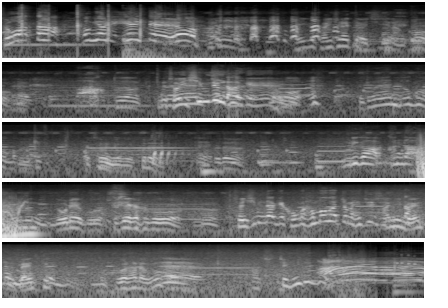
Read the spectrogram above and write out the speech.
좋았다. 성현이 1대예요. 이거 변신할 때 외치진 않고 막 도영. 저희 힘 좀 나게. 누구? 왜 누구? 막 이렇게 백성 누구 그래. 네. 그러다가 우리가 간다. 이거는 노래고 주제가고. 어. 저희 힘나게 그거 한 번만 좀 해주시죠. 아니 딱 멘트. 멘트 뭐 그걸 하라고? 네. 아 진짜 힘들다. 아유.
